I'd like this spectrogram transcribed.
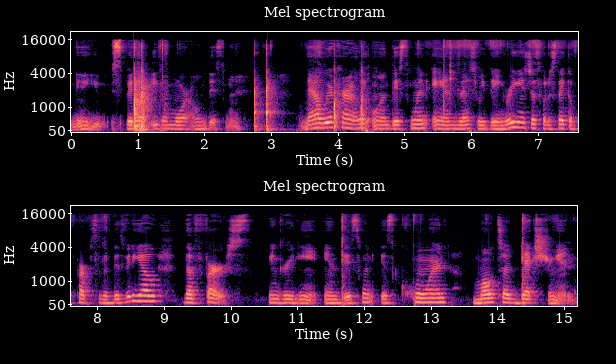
Then you spit up even more on this one. Now we're currently on this one and let's read the ingredients just for the sake of purposes of this video. The first ingredient in this one is corn maltodextrin.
